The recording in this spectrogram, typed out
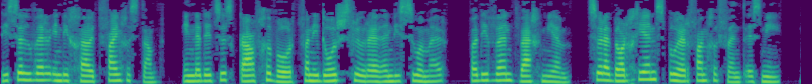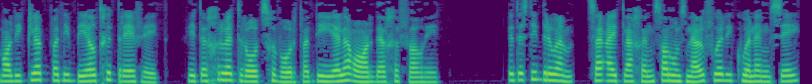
die zilver en die goud fijn gestamp, en dit het soos kaaf geword van die doorsvloere in die somer, wat die wind wegneem, zodat so daar geen spoor van gevind is nie, maar die klip wat die beeld getref het, het een groot rots geword wat die hele aarde gevul het. Dit is die droom, sy uitlegging zal ons nou voor die koning sê,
